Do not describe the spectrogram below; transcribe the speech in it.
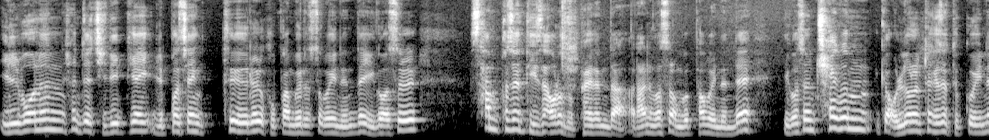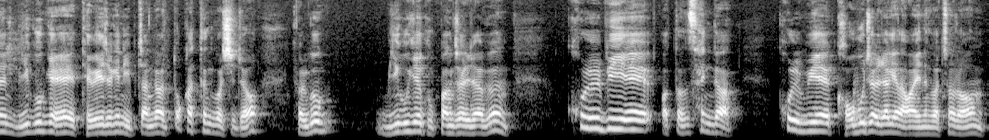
일본은 현재 GDP의 1%를 국방비로 쓰고 있는데 이것을 3% 이상으로 높여야 된다라는 것을 언급하고 있는데 이것은 최근 이렇게 언론을 통해서 듣고 있는 미국의 대외적인 입장과 똑같은 것이죠. 결국 미국의 국방 전략은 콜비의 어떤 생각, 콜비의 거부 전략에 나와 있는 것처럼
